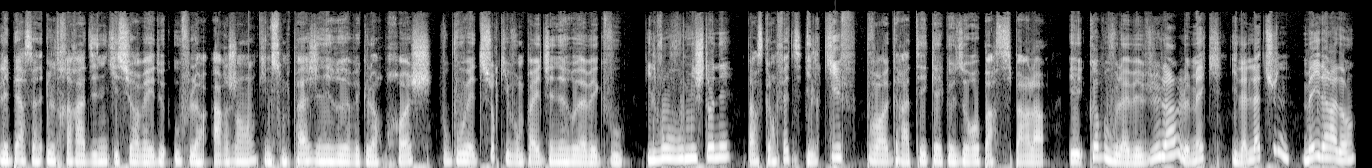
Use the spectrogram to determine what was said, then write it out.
Les personnes ultra radines qui surveillent de ouf leur argent, qui ne sont pas généreux avec leurs proches, vous pouvez être sûr qu'ils vont pas être généreux avec vous. Ils vont vous michetonner parce qu'en fait, ils kiffent pouvoir gratter quelques euros par-ci par-là. Et comme vous l'avez vu là, le mec, il a de la thune, mais il est radin.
